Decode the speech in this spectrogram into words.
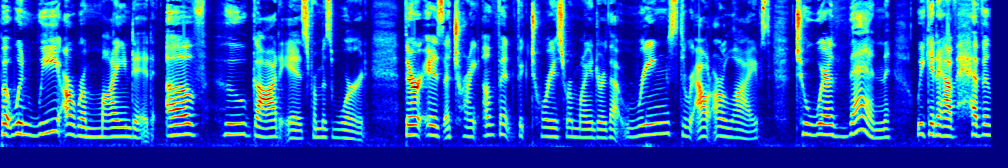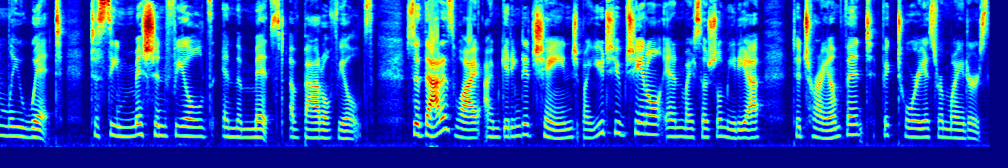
But when we are reminded of who God is from His Word, there is a triumphant, victorious reminder that rings throughout our lives to where then we can have heavenly wit to see mission fields in the midst of battlefields. So that is why I'm getting to change my YouTube channel and my social media to triumphant, victorious reminders.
